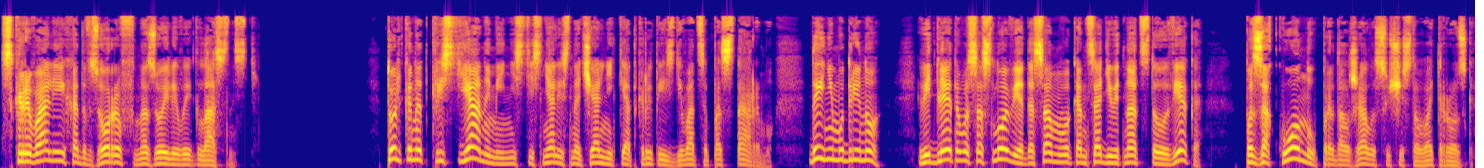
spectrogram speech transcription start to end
скрывали их от взоров назойливой гласности. Только над крестьянами не стеснялись начальники открыто издеваться по-старому. Да и не мудрено, ведь для этого сословия до самого конца XIX века по закону продолжала существовать розга.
